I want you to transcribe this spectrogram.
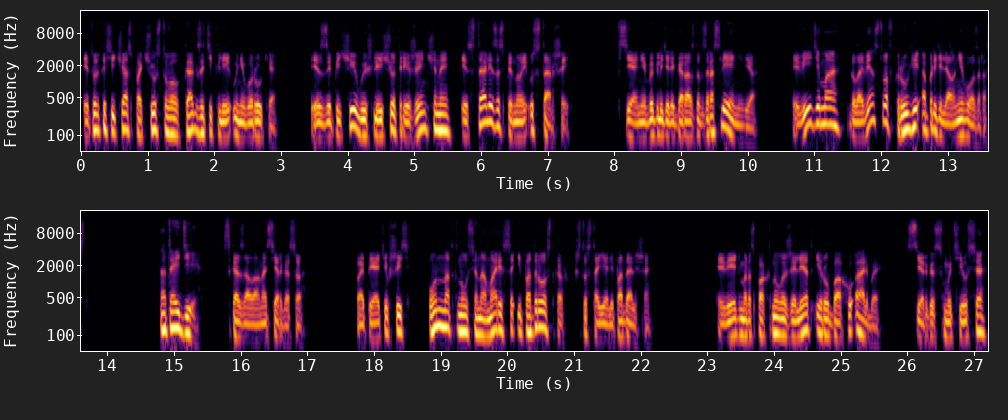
и только сейчас почувствовал, как затекли у него руки. Из-за печи вышли еще три женщины и стали за спиной у старшей. Все они выглядели гораздо взрослее нее. Видимо, главенство в круге определял не возраст. «Отойди», — сказала она Сергасу. Попятившись, он наткнулся на Мариса и подростков, что стояли подальше. Ведьма распахнула жилет и рубаху Альбы. Сергас смутился,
